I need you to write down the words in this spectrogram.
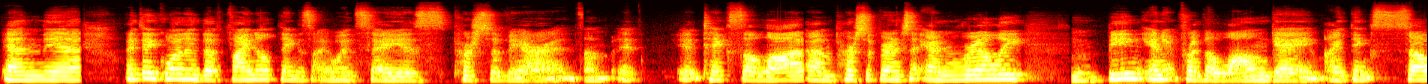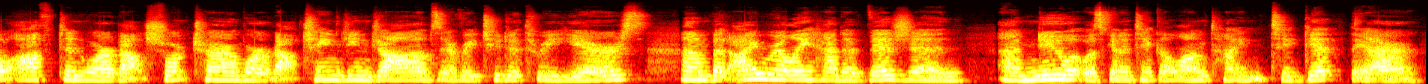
And then I think one of the final things I would say is perseverance. Um, it, it takes a lot of um, perseverance and really being in it for the long game. I think so often we're about short term, we're about changing jobs every two to three years. Um, but I really had a vision, I knew it was going to take a long time to get there.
